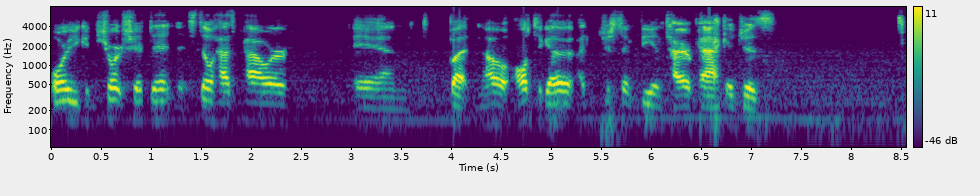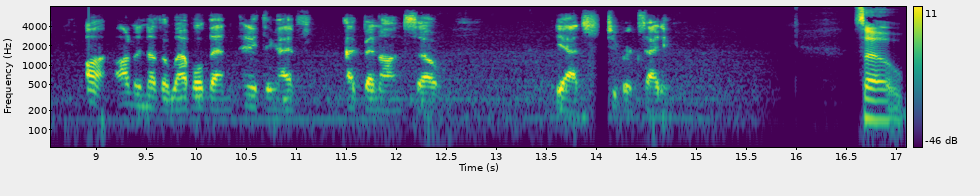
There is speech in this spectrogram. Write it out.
or you can short shift it, and it still has power. And but no, altogether, I just think the entire package is on, on another level than anything I've I've been on. So yeah, it's super exciting. So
